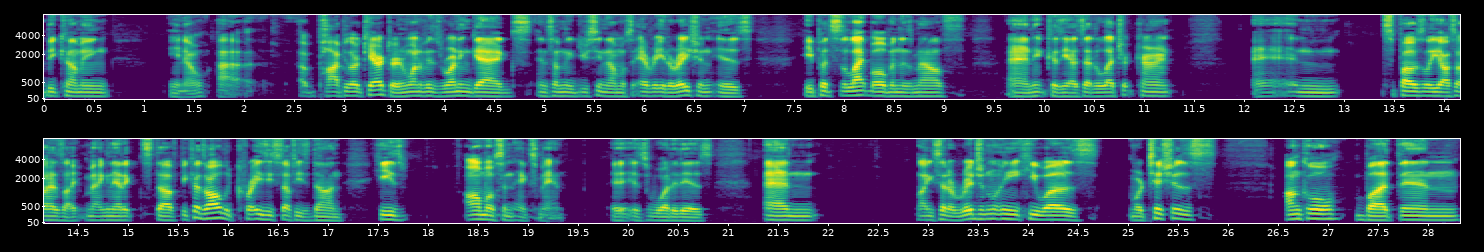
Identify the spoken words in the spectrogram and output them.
becoming, you know, uh, a popular character. And one of his running gags, and something you've seen in almost every iteration, is he puts the light bulb in his mouth, and because he, he has that electric current, and supposedly he also has like magnetic stuff because all the crazy stuff he's done. He's almost an X Man, is what it is, and like I said, originally he was Morticia's uncle, but then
